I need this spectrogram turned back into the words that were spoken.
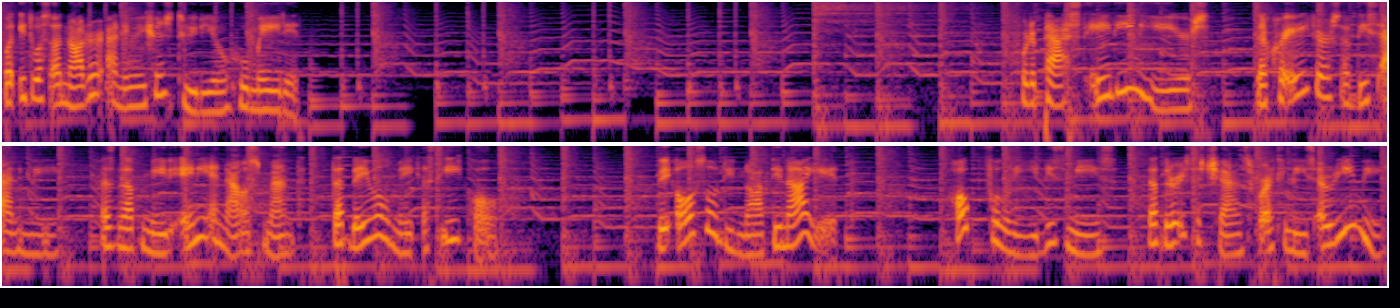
but it was another animation studio who made it. For the past 18 years, the creators of this anime has not made any announcement that they will make a sequel. They also did not deny it. Hopefully, this means that there is a chance for at least a remake.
